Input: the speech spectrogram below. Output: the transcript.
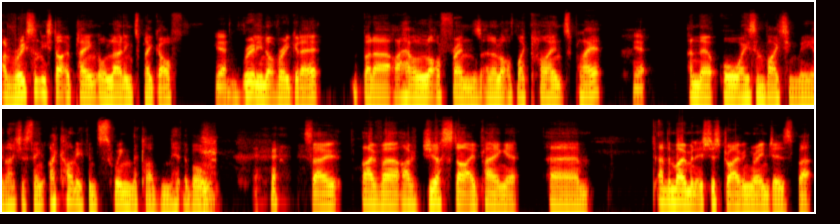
I've recently started playing or learning to play golf. Yeah. really not very good at it, but uh, I have a lot of friends and a lot of my clients play it Yeah. and they're always inviting me, and I just think I can't even swing the club and hit the ball. so I've uh, I've just started playing it. Um, at the moment, it's just driving ranges, but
